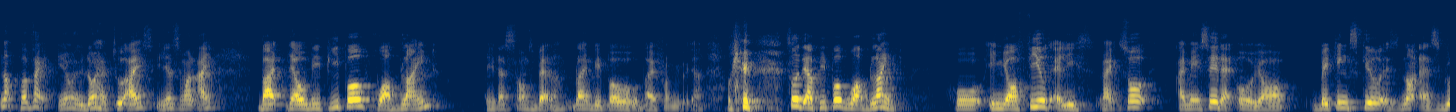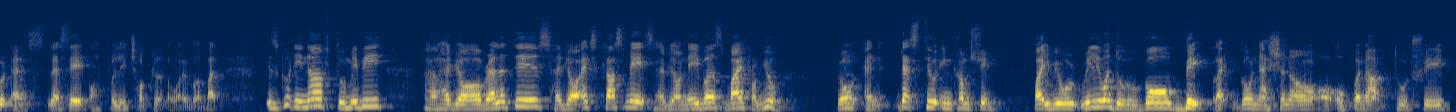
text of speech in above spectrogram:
not perfect. You know, you don't have two eyes, you just one eye. But there will be people who are blind. Hey, that sounds bad. Huh? Blind people will buy from you. Yeah. Okay. So there are people who are blind, who in your field at least, right? So I may say that, oh, your baking skill is not as good as, let's say, awfully chocolate or whatever, but it's good enough to maybe uh, have your relatives, have your ex-classmates, have your neighbors buy from you. You know, and that's still income stream. But if you really want to go big, like go national or open up two, three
